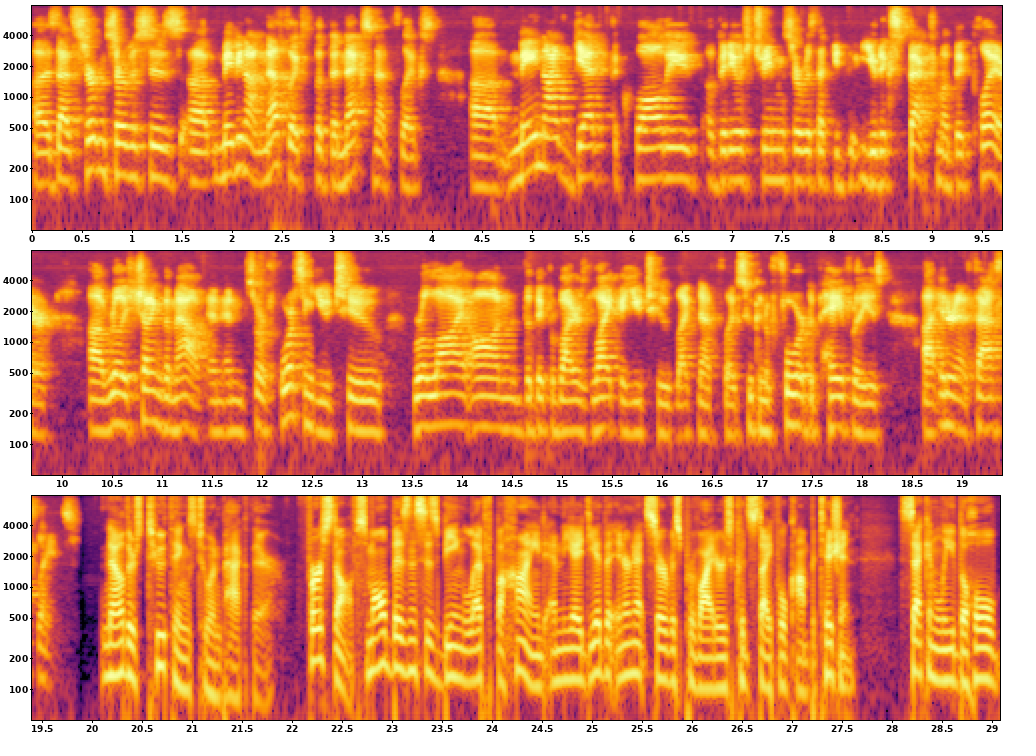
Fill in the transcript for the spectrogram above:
uh, is that certain services, uh, maybe not Netflix, but the next Netflix, uh, may not get the quality of video streaming service that you'd, you'd expect from a big player, uh, really shutting them out and, and sort of forcing you to rely on the big providers like a YouTube, like Netflix, who can afford to pay for these uh, internet fast lanes. Now, there's two things to unpack there. First off, small businesses being left behind and the idea that internet service providers could stifle competition. Secondly, the whole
